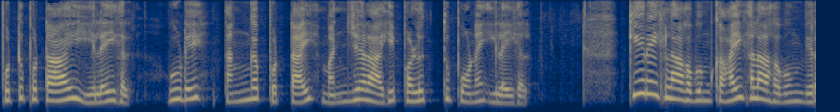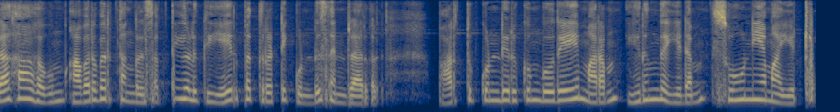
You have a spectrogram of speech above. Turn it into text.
பொட்டு பொட்டாய் இலைகள். ஊடே தங்கப் பொட்டாய் மஞ்சளாகி பழுத்து போன இலைகள். கீரைகளாகவும் காய்களாகவும் விறகாகவும் அவரவர் தங்கள் சக்திகளுக்கு ஏற்ப திரட்டி கொண்டு சென்றார்கள். பார்த்து கொண்டிருக்கும் போதே மரம் இருந்த இடம் சூன்யமாயிற்று.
